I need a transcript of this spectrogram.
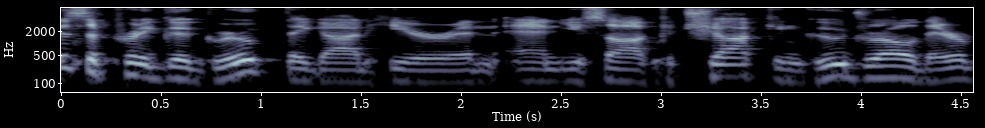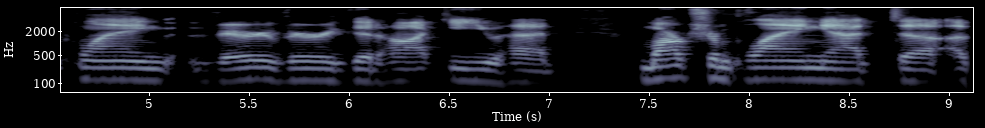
this is a pretty good group they got here. And and you saw Tkachuk and Gaudreau, they were playing very, very good hockey. You had Markstrom playing at uh, a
